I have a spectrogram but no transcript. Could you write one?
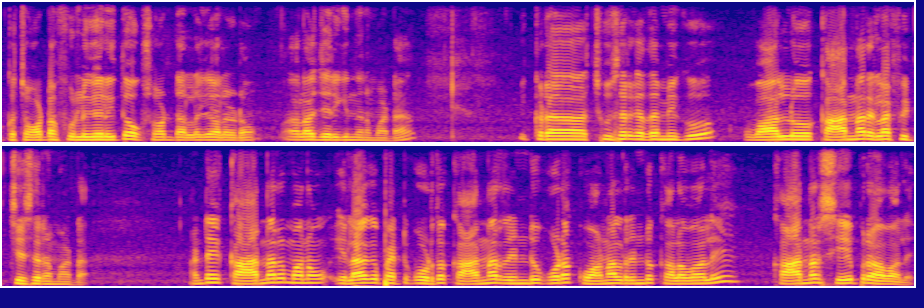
ఒక చోట ఫుల్ కలిగితే ఒక చోట డల్గా వెళ్ళడం అలా జరిగిందనమాట. ఇక్కడ చూసారు కదా మీకు వాళ్ళు కార్నర్ ఇలా ఫిట్ చేశారన్నమాట అంటే కార్నర్ మనం ఇలాగ పెట్టకూడదు. కార్నర్ రెండు కూడా కోణాలు రెండు కలవాలి. కార్నర్ షేప్ రావాలి.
